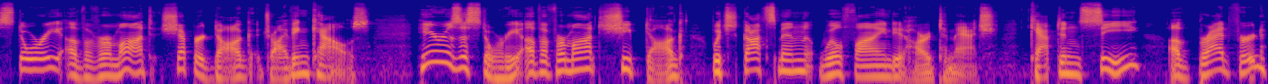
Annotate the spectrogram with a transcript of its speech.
story of a Vermont shepherd dog driving cows. Here is a story of a Vermont sheepdog which Scotsmen will find it hard to match. Captain C of Bradford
